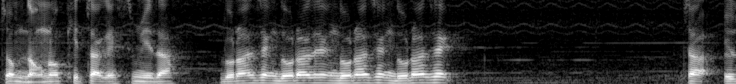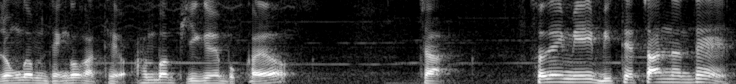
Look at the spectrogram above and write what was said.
좀 넉넉히 짜겠습니다. 노란색 노란색 노란색 노란색. 자 이 정도면 된 것 같아요. 한번 비교해 볼까요? 자 선생님이 밑에 짰는데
